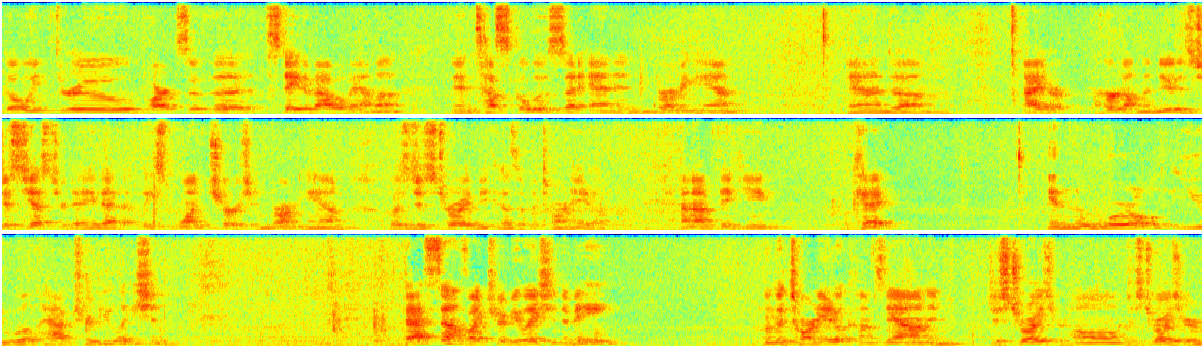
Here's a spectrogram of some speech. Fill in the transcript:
going through parts of the state of Alabama, in Tuscaloosa and in Birmingham. And um, I heard on the news just yesterday that at least one church in Birmingham was destroyed because of a tornado. And I'm thinking, okay, in the world you will have tribulation. That sounds like tribulation to me. When the tornado comes down and destroys your home, destroys your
